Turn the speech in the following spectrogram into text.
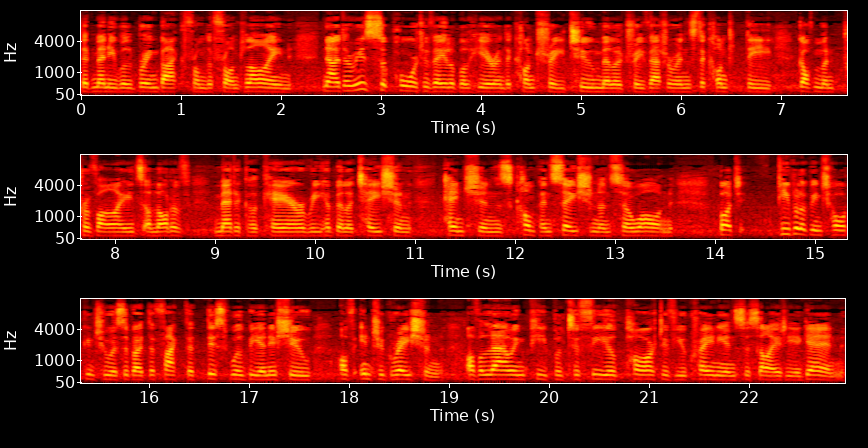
that many will bring back from the front line. Now, there is support available here in the country to military veterans. The, the government provides a lot of medical care, rehabilitation pensions, compensation, and so on. But people have been talking to us about the fact that this will be an issue of integration, of allowing people to feel part of Ukrainian society again.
